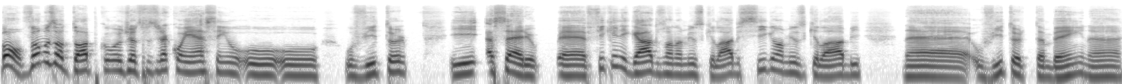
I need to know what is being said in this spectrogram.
Bom, vamos ao tópico. Vocês já conhecem o, o, o Vitor. E, é sério, é, fiquem ligados lá na Music Lab, sigam a Music Lab né? O Vitor também, né?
